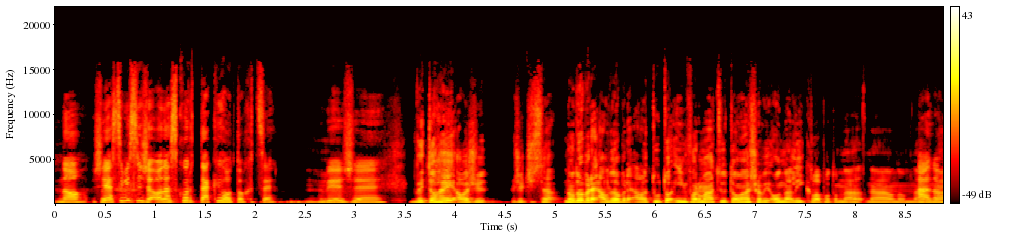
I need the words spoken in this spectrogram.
No, že ja si myslím, že ona skôr takého to chce. Mm-hmm. Vieš, že... Veď to hej, ale že, že či sa... No dobre, ale dobre, ale túto informáciu Tomášovi ona líkla potom na, na, na, na, na,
